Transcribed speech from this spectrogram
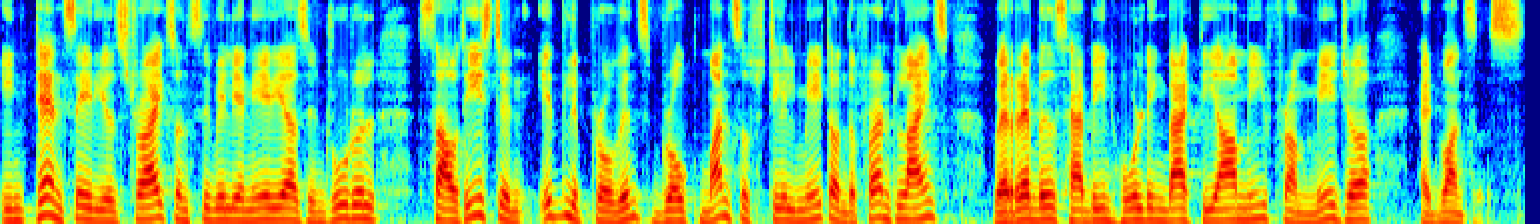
intense aerial strikes on civilian areas in rural southeastern Idlib province broke months of stalemate on the front lines where rebels have been holding back the army from major advances.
